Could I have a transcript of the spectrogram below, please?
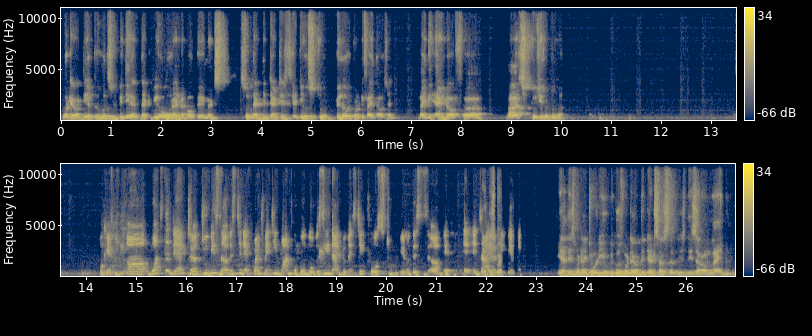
Whatever the approvals will be there, that will be over and above payments, so that the debt is reduced to below 25,000 by the end of uh, March 2021. Okay. Uh, what's the debt uh, to be serviced in FY21 for both overseas and domestic post, you know, this uh, entire yeah, this repayment? Yeah, this is what I told you because whatever the debts are serviced, these are online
